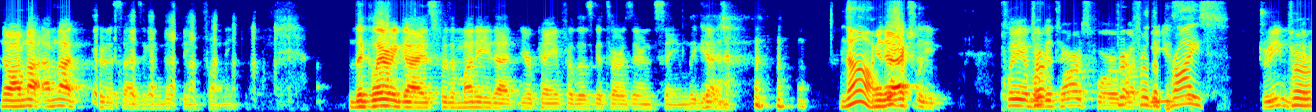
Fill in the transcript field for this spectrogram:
No, I'm not. I'm not criticizing. I'm just being funny. The Glarry guys, for the money that you're paying for those guitars, they're insanely good. No, I mean, they're actually playable For- guitars for for, for the to price dream for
